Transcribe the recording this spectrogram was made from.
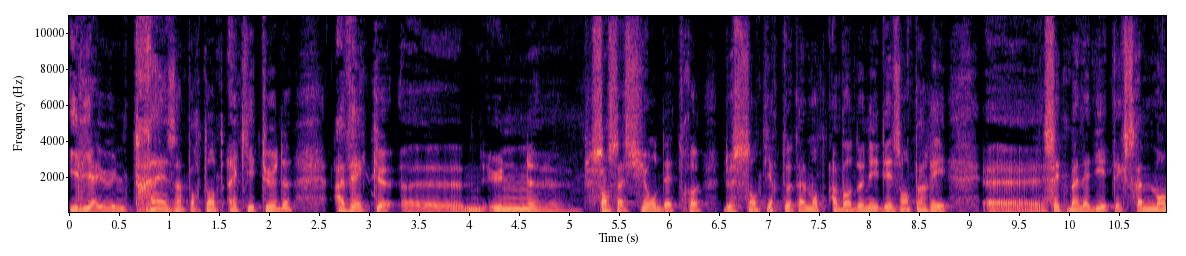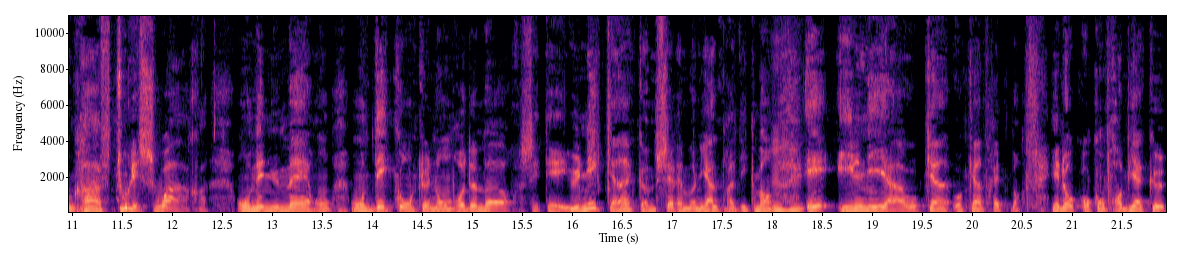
il y a eu une très importante inquiétude avec euh, une sensation d'être, de se sentir totalement abandonné, désemparé. Euh, cette maladie est extrêmement grave. Tous les soirs, on énumère, on, on décompte le nombre de morts. C'était unique, hein, comme cérémonial pratiquement, mhm. et il n'y a aucun aucun traitement. Et donc, on comprend bien que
